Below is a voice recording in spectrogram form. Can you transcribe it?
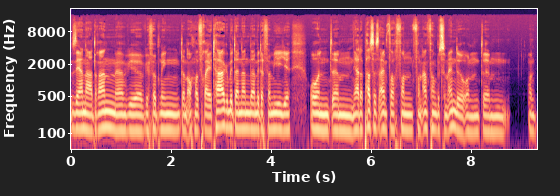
sehr nah dran. Äh, wir, wir verbringen dann auch mal freie Tage miteinander, mit der Familie. Und ähm, ja, da passt es einfach von, von Anfang bis zum Ende. Und, ähm, und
